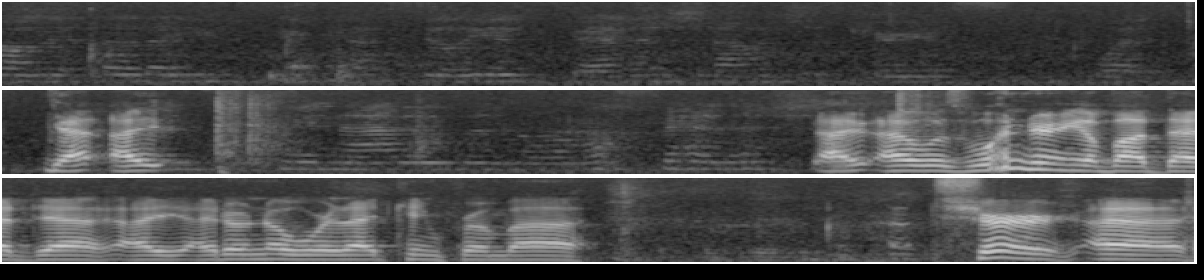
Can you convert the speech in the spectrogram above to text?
um, it said that you speak Castilian Spanish, and I was just curious what Yeah, I. difference between that is and normal Spanish. I, I was wondering about that. Yeah, I, I don't know where that came from. Uh, sure. Uh,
